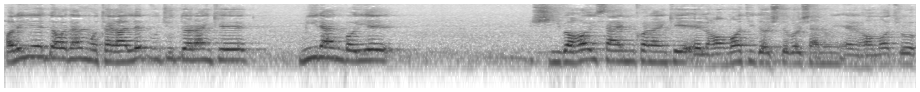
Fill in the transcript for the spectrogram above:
حالا یه دادن متقلب وجود دارن که میرن با یه شیوه هایی سعی می‌کنن که الهاماتی داشته باشن و این الهامات رو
